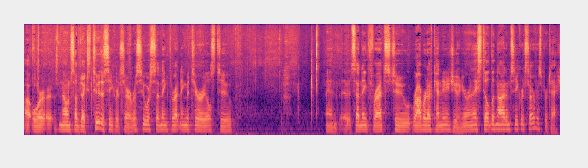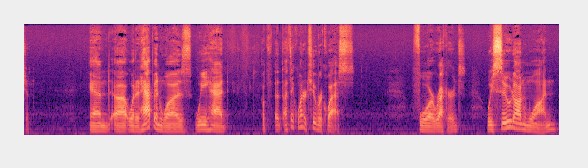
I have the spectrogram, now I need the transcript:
uh, or known subjects to the Secret Service who were sending threatening materials to and uh, sending threats to Robert F. Kennedy Jr. and they still denied him Secret Service protection. And uh, what had happened was we had I think one or two requests for records. We sued on one.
